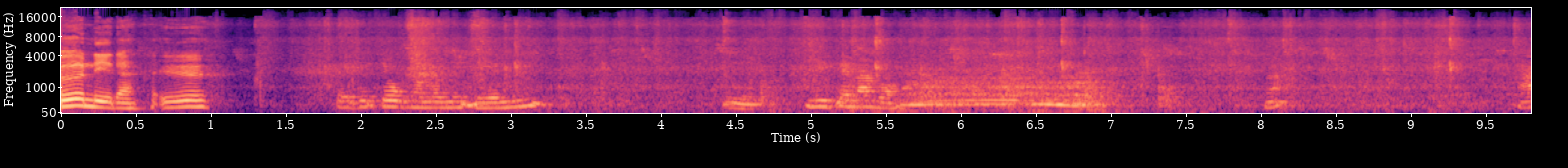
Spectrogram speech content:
เออดีนะเออใส่กระจกมันมันไม่เห็นนี่มีแค่นั้นหรอนะหา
